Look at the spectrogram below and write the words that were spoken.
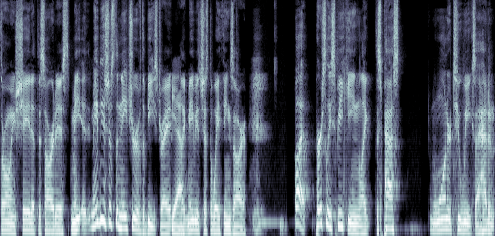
throwing shade at this artist. Maybe, it's just the nature of the beast, right? Yeah. Like maybe it's just the way things are. But personally speaking, like this past one or two weeks, I had an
